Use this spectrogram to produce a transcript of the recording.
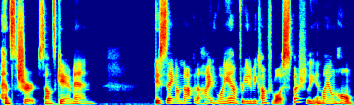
hence the shirt, sounds gay, I'm in, is saying I'm not going to hide who I am for you to be comfortable, especially in my own home.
